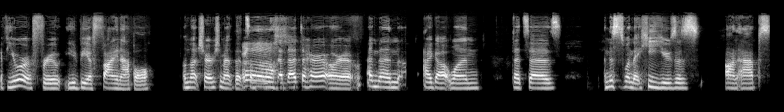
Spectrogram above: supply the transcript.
"If you were a fruit, you'd be a fine apple." I'm not sure if she meant that someone Ugh. said that to her or and then I got one that says and this is one that he uses on apps.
